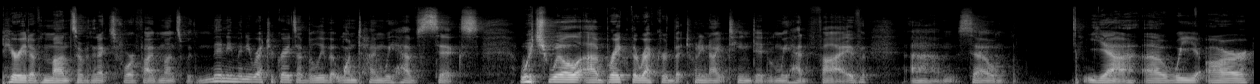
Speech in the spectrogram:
period of months over the next four or five months with many, many retrogrades. I believe at one time we have six which will uh, break the record that 2019 did when we had five. Um, so, yeah, uh, we are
